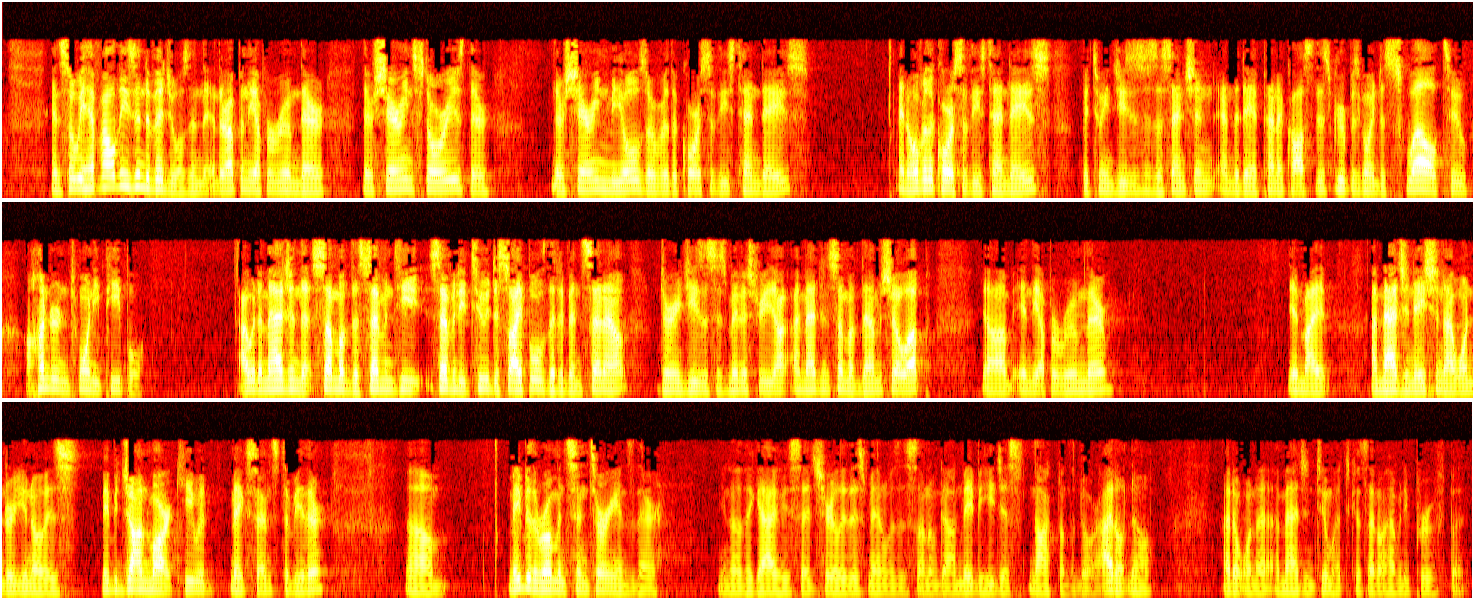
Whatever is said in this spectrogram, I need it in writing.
And so we have all these individuals, and they're up in the upper room. They're, they're sharing stories, they're, they're sharing meals over the course of these 10 days. And over the course of these 10 days, between Jesus' ascension and the day of Pentecost, this group is going to swell to 120 people. I would imagine that some of the 70, 72 disciples that had been sent out during Jesus' ministry, I imagine some of them show up um, in the upper room there. In my imagination, I wonder, you know, is maybe John Mark, he would make sense to be there. Um, maybe the Roman centurion's there. You know, the guy who said, Surely this man was the Son of God. Maybe he just knocked on the door. I don't know. I don't want to imagine too much because I don't have any proof, but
